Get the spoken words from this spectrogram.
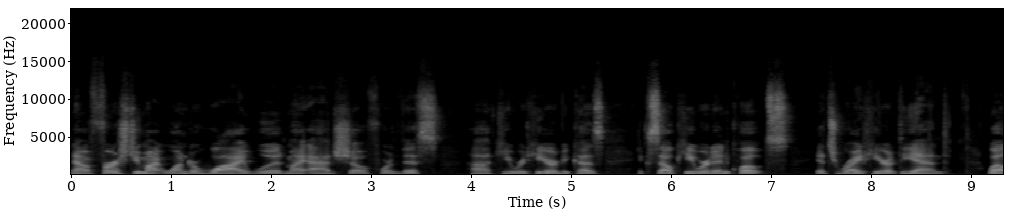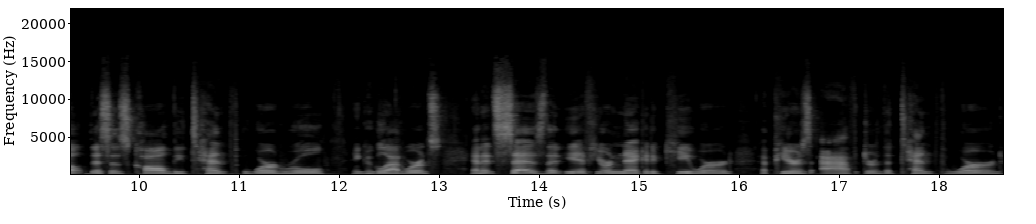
Now, at first, you might wonder why would my ad show for this uh, keyword here? Because Excel keyword in quotes, it's right here at the end. Well, this is called the 10th word rule in Google AdWords, and it says that if your negative keyword appears after the 10th word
